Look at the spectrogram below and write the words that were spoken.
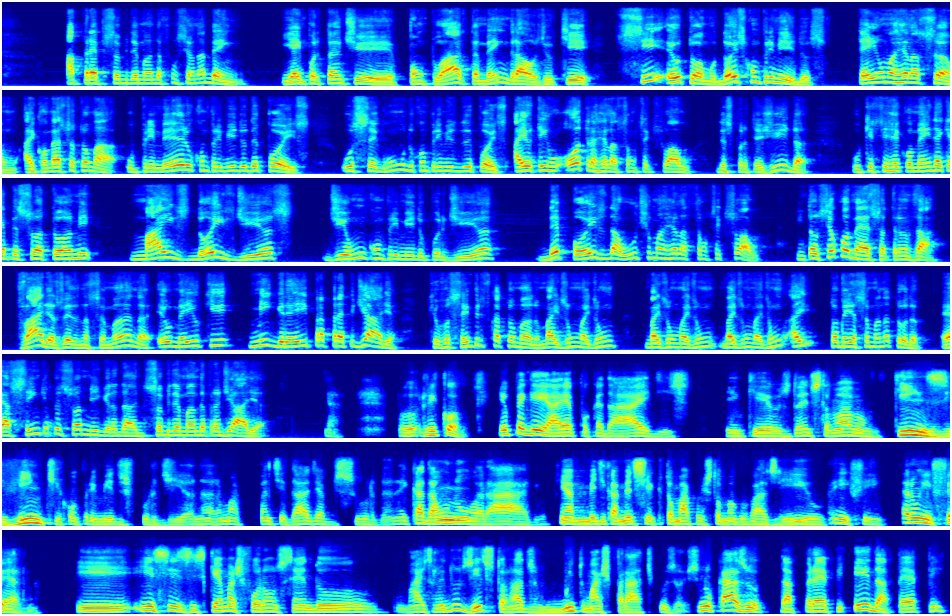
a PrEP sob demanda funciona bem. E é importante pontuar também, Drauzio, que se eu tomo dois comprimidos, tenho uma relação, aí começo a tomar o primeiro comprimido depois, o segundo comprimido depois, aí eu tenho outra relação sexual desprotegida, o que se recomenda é que a pessoa tome mais dois dias de um comprimido por dia depois da última relação sexual. Então, se eu começo a transar várias vezes na semana, eu meio que migrei para PrEP diária, que eu vou sempre ficar tomando mais um, mais um, mais um, mais um, mais um, mais um, aí tomei a semana toda. É assim que a pessoa migra da, sob demanda para diária. É. Rico, eu peguei a época da AIDS, em que os doentes tomavam 15, 20 comprimidos por dia, né? era uma quantidade absurda, né? e cada um num horário, tinha medicamentos que tinha que tomar com o estômago vazio, enfim, era um inferno. E esses esquemas foram sendo mais reduzidos, tornados muito mais práticos hoje. No caso da PrEP e da PEP,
